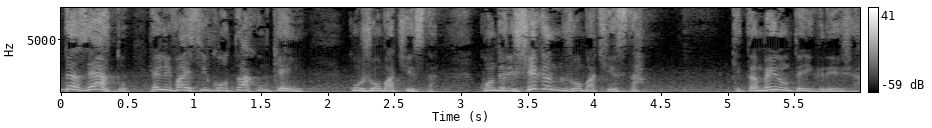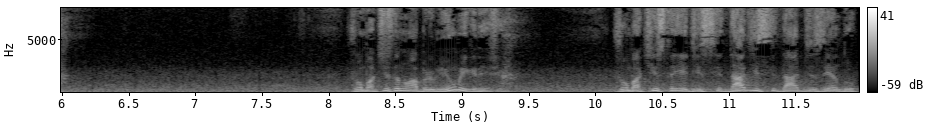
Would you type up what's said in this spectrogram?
para o deserto. Ele vai se encontrar com quem? Com João Batista. Quando ele chega no João Batista, que também não tem igreja, João Batista não abriu nenhuma igreja. João Batista ia de cidade em cidade dizendo:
